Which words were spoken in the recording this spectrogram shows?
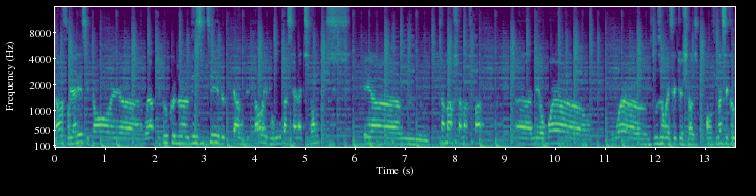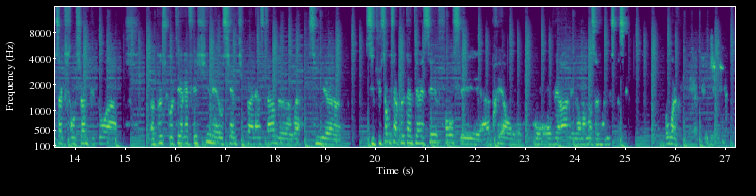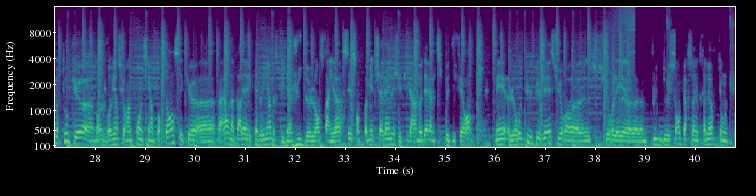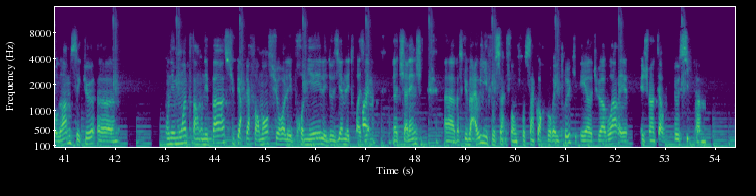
Non, il faut y aller, c'est quand, euh, voilà, plutôt que d'hésiter et de perdre du temps, il vaut mieux passer à l'action. Et euh, ça marche, ça marche pas. Euh, mais au moins, au moins vous aurez fait quelque chose. En tout cas, c'est comme ça que je fonctionne, plutôt à un peu ce côté réfléchi, mais aussi un petit peu à l'instinct de voilà, si, si tu sens que ça peut t'intéresser, fonce et après on, on, verra, mais normalement ça devrait bien se passer. Donc voilà. Surtout que, euh, bon, je reviens sur un point aussi important, c'est que euh, bah, là, on a parlé avec Adrien parce qu'il vient juste de lancer, enfin, il a lancé son premier challenge et puis il a un modèle un petit peu différent. Mais le recul que j'ai sur, euh, sur les plus de 200 personnels trainers qui ont le programme, c'est que on est moins, enfin, on n'est pas super performant sur les premiers, les deuxièmes, les troisièmes challenges, parce que bah oui, il faut, s'incorporer le truc et tu vas voir et je vais interviewer aussi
